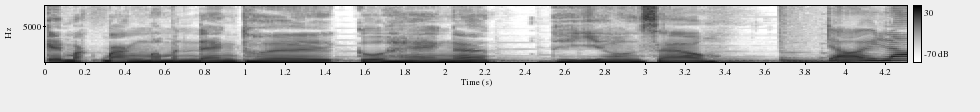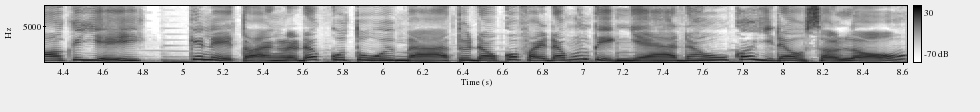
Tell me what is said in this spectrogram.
cái mặt bằng mà mình đang thuê cửa hàng á Thì giờ sao Trời lo cái gì? Cái này toàn là đất của tôi mà, tôi đâu có phải đóng tiền nhà đâu, có gì đâu sợ lỗ.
